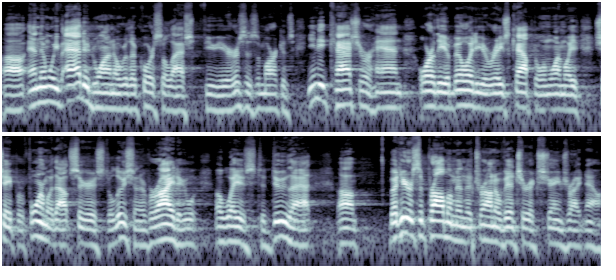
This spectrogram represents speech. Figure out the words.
uh, and then we've added one over the course of the last few years as the markets. You need cash or hand or the ability to raise capital in one way, shape, or form without serious dilution. A variety of ways to do that. Um, but here's the problem in the Toronto Venture Exchange right now.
